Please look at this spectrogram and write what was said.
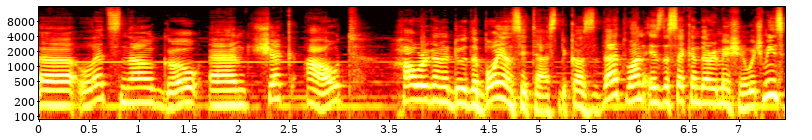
uh, let's now go and check out how we're gonna do the buoyancy test, because that one is the secondary mission, which means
